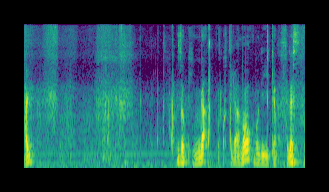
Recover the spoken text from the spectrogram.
はい。付属品がこちらのボディキャップです。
